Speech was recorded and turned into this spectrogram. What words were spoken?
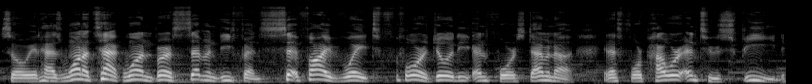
So it has 1 attack, 1 burst, 7 defense, 5 weight, 4 agility, and 4 stamina. It has 4 power and 2 speed.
